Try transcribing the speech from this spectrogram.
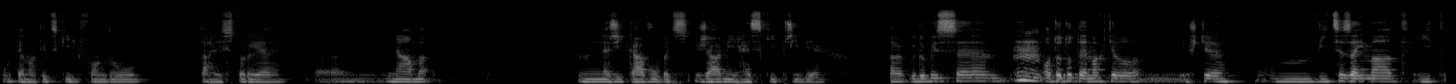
u tematických fondů ta historie eh, nám neříká vůbec žádný hezký příběh. Kdo by se o toto téma chtěl ještě mm, více zajímat, jít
